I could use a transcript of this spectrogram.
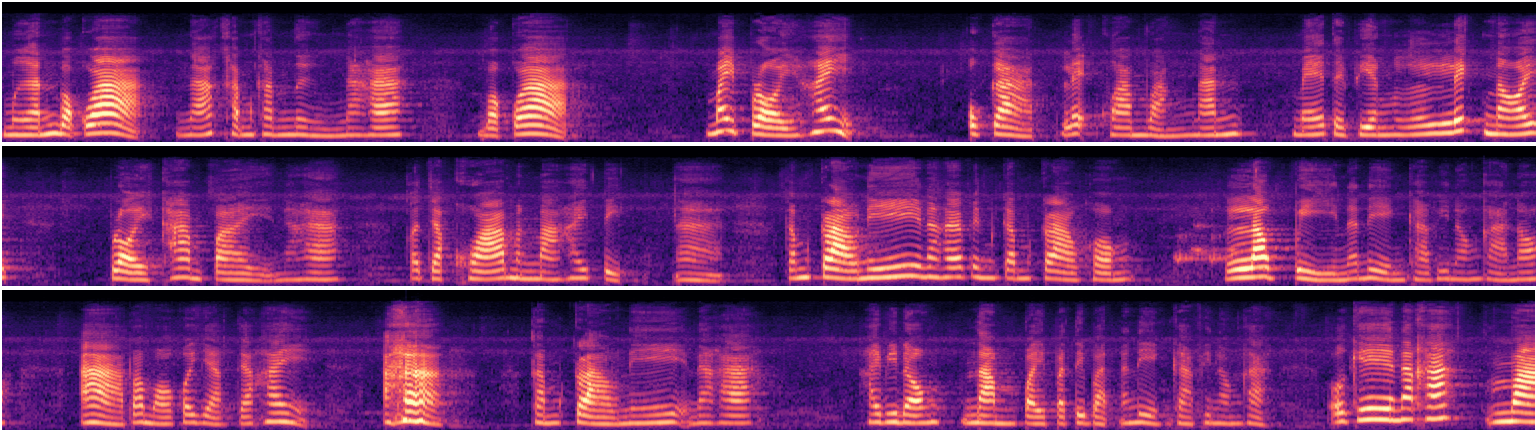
เหมือนบอกว่านะคำคำหนึ่งนะคะ บอกว่าไม่ปล่อยให้ โอกาสและความหวังนั้น แม้แต่เพียงเล็กน้อยปล่อยข้ามไปนะคะ ก็จะคว้ามันมาให้ติดอ่าคำกล่าวนี้นะคะเป็นคำกล่าวของเล่าปีนั่นเองค่ะพี่น้องค่ะเนาะอ่าป้าหมอก็อยากจะให้อ่าคำกล่าวนี้นะคะ ให้พี่น้องนำไปปฏิบัตินั่นเองค่ะพี่น้องค่ะ โอเคนะคะ มา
